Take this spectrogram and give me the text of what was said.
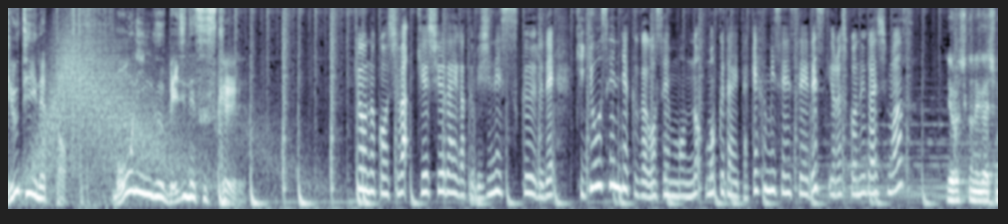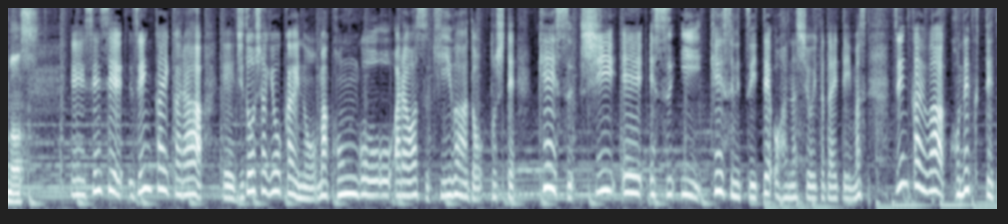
QTnet。モーニングビジネススクール。今日の講師は九州大学ビジネススクールで企業戦略がご専門の目代武史先生です。よろしくお願いします。よろしくお願いします。えー、先生前回から、えー、自動車業界の、まあ、今後を表すキーワードとしてケース CASE ケースについてお話をいただいています。前回はコネクテッ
